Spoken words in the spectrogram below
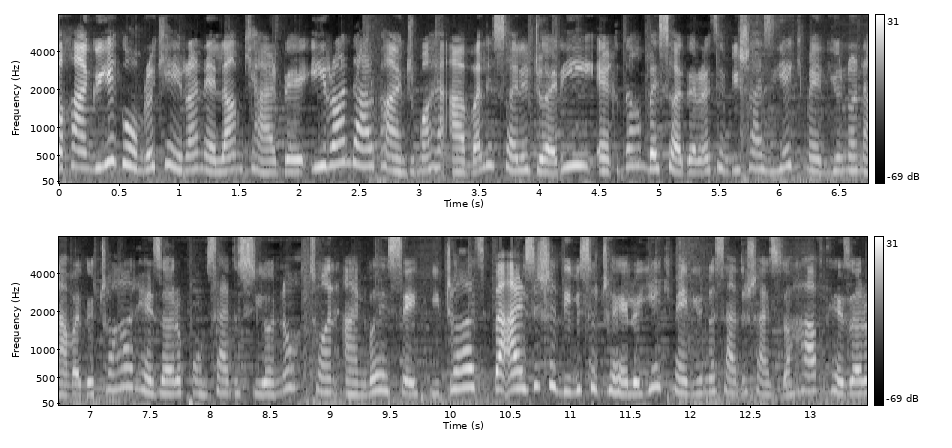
سخنگوی گمرک ایران اعلام کرده. ایران در پنج ماه اول سال جاری اقدام به صادرات بیش از یک میلیون و 94 هزار تن انواع صیفیجات به ارزش 241 میلیون و 167 هزار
